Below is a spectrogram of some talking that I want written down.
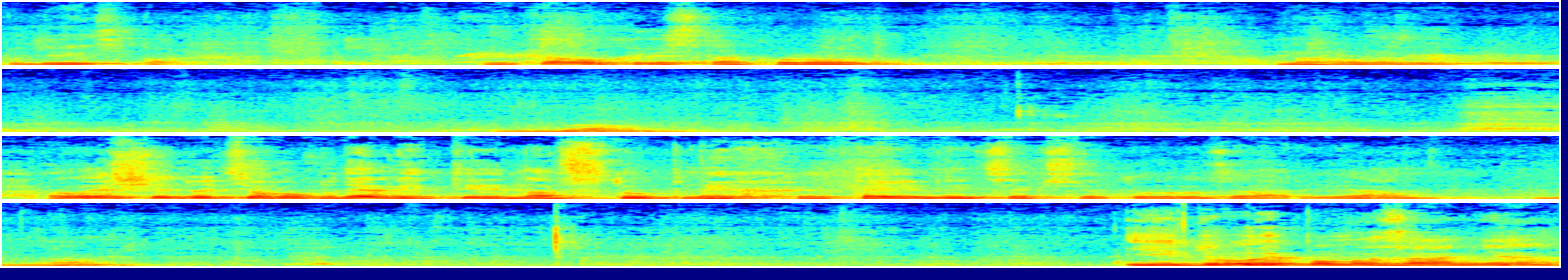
Подивись, Паш. Яка у Христа корона на голові? Да. Але ще до цього будемо йти в наступних таємницях Святого Розарія. Да. І друге помазання,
